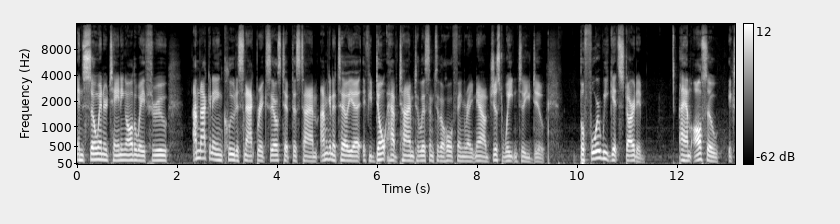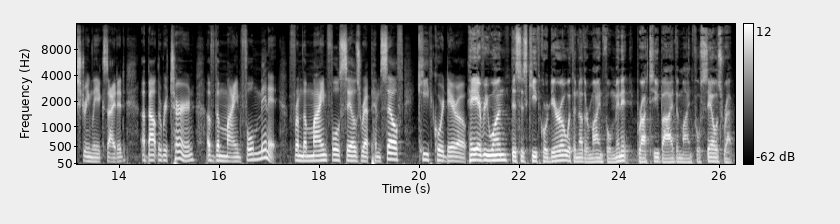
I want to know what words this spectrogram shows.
and so entertaining all the way through. I'm not going to include a snack break sales tip this time. I'm going to tell you if you don't have time to listen to the whole thing right now, just wait until you do. Before we get started, I am also extremely excited about the return of the Mindful Minute from the Mindful sales rep himself, Keith Cordero. Hey everyone, this is Keith Cordero with another Mindful Minute brought to you by the Mindful Sales Rep.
